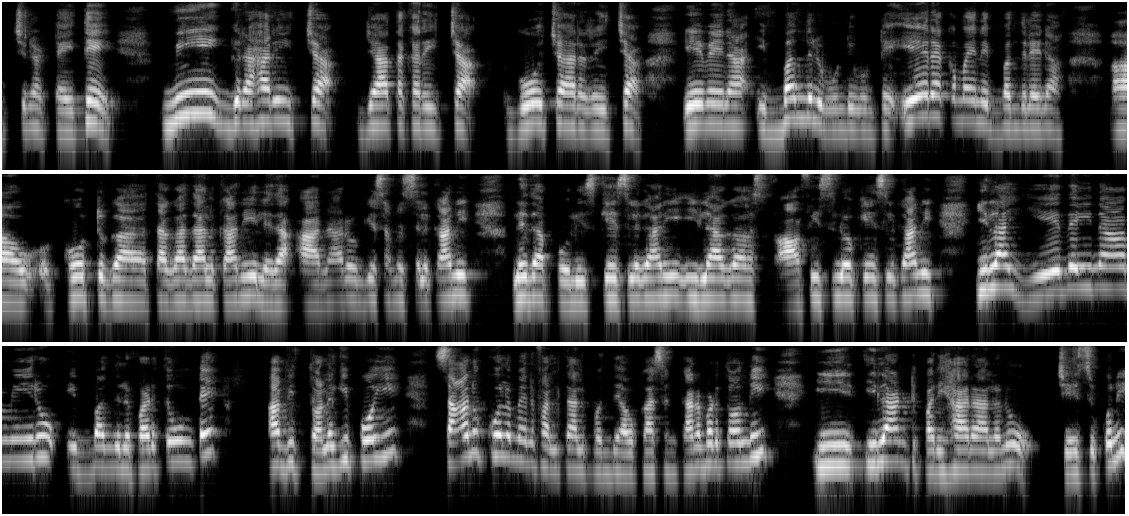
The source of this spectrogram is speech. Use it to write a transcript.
ఇచ్చినట్టయితే మీ గ్రహరీత్యా జాతకరీత్యా గోచార రీత్యా ఏవైనా ఇబ్బందులు ఉండి ఉంటే ఏ రకమైన ఇబ్బందులైనా ఆ కోర్టుగా తగాదాలు కానీ లేదా అనారోగ్య సమస్యలు కానీ లేదా పోలీస్ కేసులు కానీ ఇలాగా ఆఫీసులో కేసులు కానీ ఇలా ఏదైనా మీరు ఇబ్బందులు పడుతూ ఉంటే అవి తొలగిపోయి సానుకూలమైన ఫలితాలు పొందే అవకాశం కనబడుతోంది. ఈ ఇలాంటి పరిహారాలను చేసుకొని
